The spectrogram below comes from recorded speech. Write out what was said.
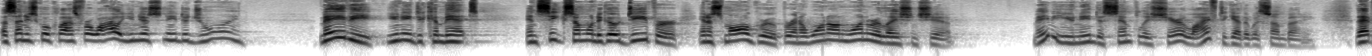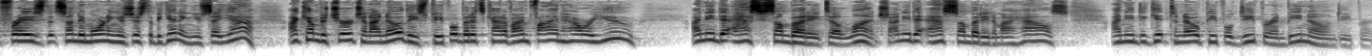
a Sunday school class for a while. You just need to join. Maybe you need to commit and seek someone to go deeper in a small group or in a one on one relationship. Maybe you need to simply share life together with somebody. That phrase that Sunday morning is just the beginning. You say, Yeah, I come to church and I know these people, but it's kind of, I'm fine, how are you? I need to ask somebody to lunch. I need to ask somebody to my house. I need to get to know people deeper and be known deeper.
